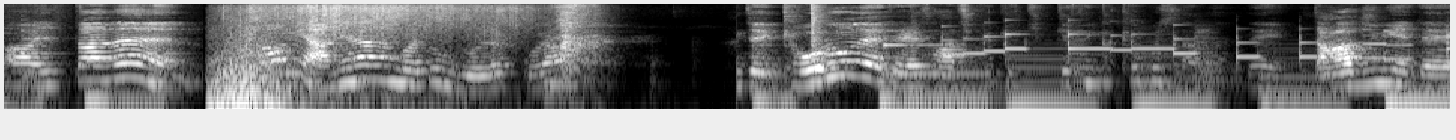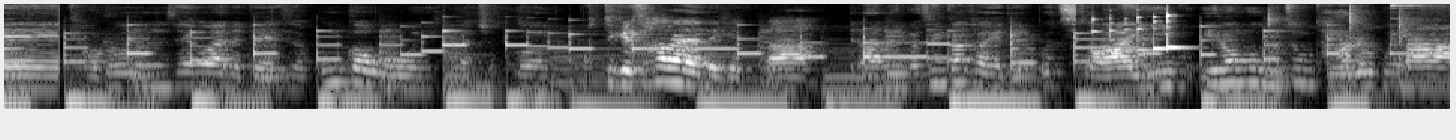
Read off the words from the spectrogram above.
아 일단은 처음이 아니라는 걸 좀 놀랬고요. 이제 결혼에 대해서 아직 그렇게 깊게 생각해보진 않았는데 나중에 내 결혼 생활에 대해서 꿈꿔보니까 조금 어떻게 살아야 되겠다 라는 걸 생각하게 됐고 진짜 아 이, 이런 부분 좀 다르구나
